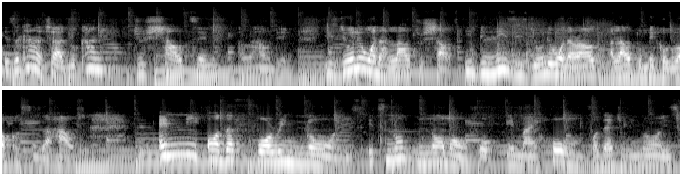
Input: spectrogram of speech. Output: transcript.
He's the kind of child you can't do shouting around him. He's the only one allowed to shout. He believes he's the only one allowed, allowed to make a ruckus in the house. Any other foreign noise, it's not normal for in my home for there to be noise.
